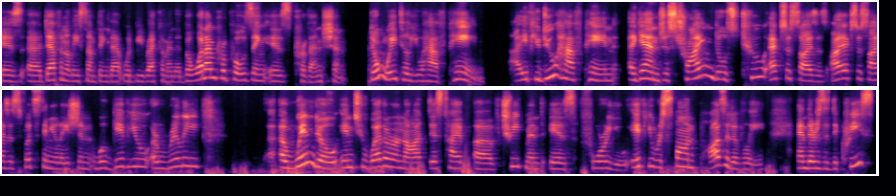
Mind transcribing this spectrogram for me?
is uh, definitely something that would be recommended. But what I'm proposing is prevention. Don't wait till you have pain. Uh, if you do have pain, again, just trying those two exercises, eye exercises, foot stimulation, will give you a really a window into whether or not this type of treatment is for you. If you respond positively and there's a decrease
